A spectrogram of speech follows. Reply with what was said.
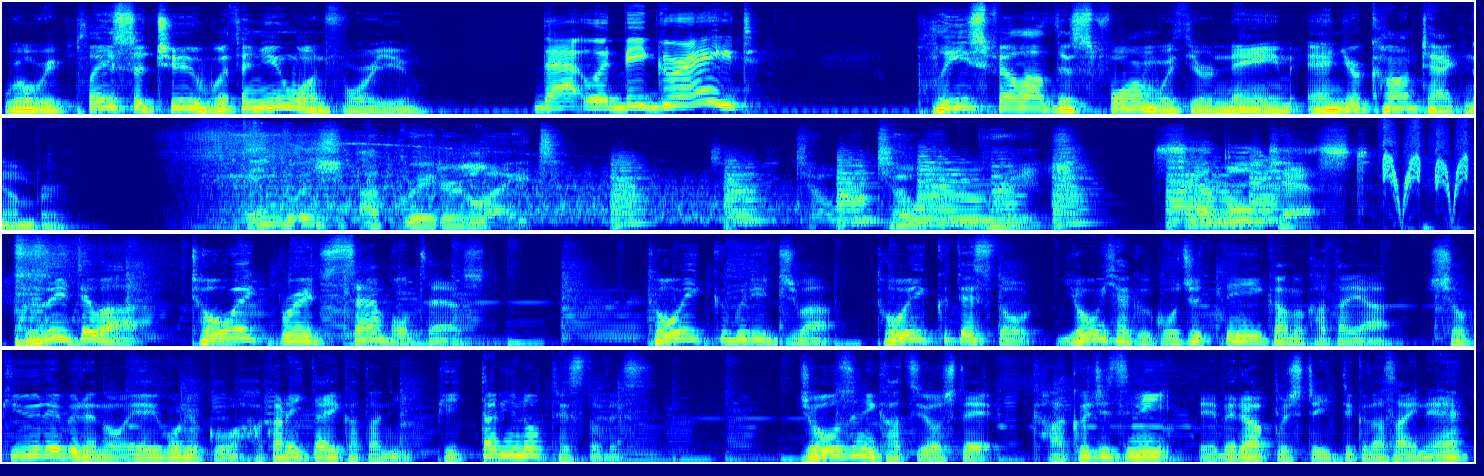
We'll replace the tube with a new one for you. That would be great. Please fill out this form with your name and your contact number. English Upgrader Lite TOEIC Bridge Sample Test 続いては TOEIC Bridge Sample Test TOEIC ブリッジは TOEIC テスト450点以下の方や初級レベルの英語力を測りたい方にぴったりのテストです。上手に活用して確実にレベルアップしていってくださいね。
